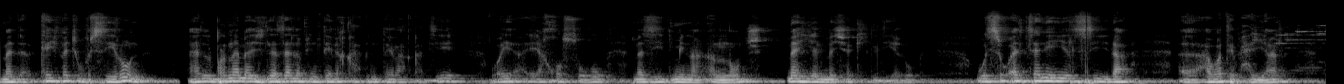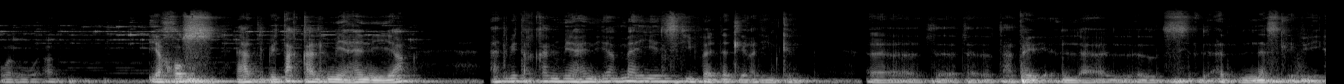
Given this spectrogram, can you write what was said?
ماذا كيف تفسرون؟ هذا البرنامج لا زال في انطلاقته. ويخصه مزيد من النضج. ما هي المشاكل ديالو؟ والسؤال الثاني هي السيده آه، عواطف حيار يخص هذه البطاقة المهنية. هذه البطاقة المهنية ما هي الاستفادات اللي غادي يمكن آه، تعطي الناس اللي في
